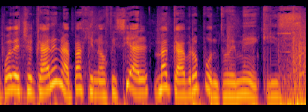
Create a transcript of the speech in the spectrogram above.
puede checar en la página oficial macabro.mx.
